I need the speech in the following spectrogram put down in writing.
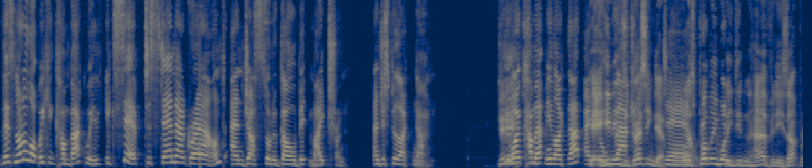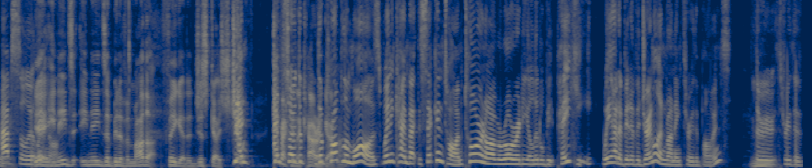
there's not a lot we can come back with except to stand our ground and just sort of go a bit matron and just be like, no, you won't come at me like that. And Yeah, he needs a dressing down. Well, it's probably what he didn't have in his upbringing. Absolutely Yeah, he needs he needs a bit of a mother figure to just go, Stuart, and, and so the, the, the problem home." was when he came back the second time, Tor and I were already a little bit peaky. We had a bit of adrenaline running through the bones, through through the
